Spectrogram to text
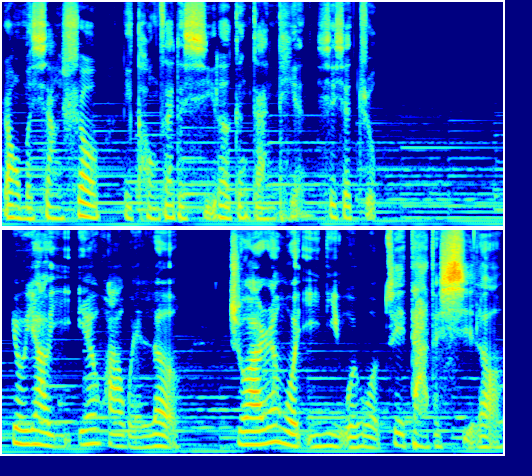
让我们享受你同在的喜乐跟甘甜。谢谢主，又要以耶和华为乐，主啊，让我以你为我最大的喜乐。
